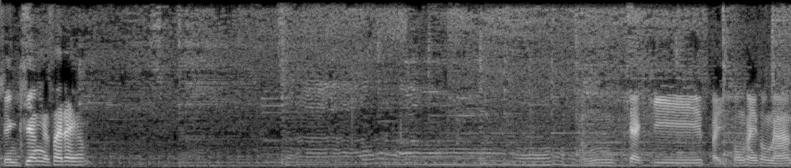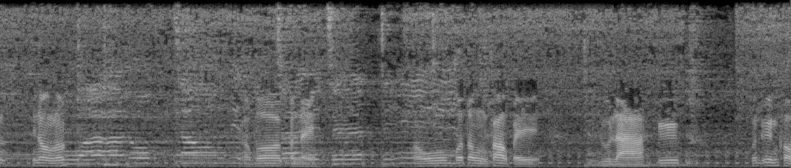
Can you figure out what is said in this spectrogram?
เชียงเคียงใส่ได้ครับมันแค่กีไปทงให้ทงนั้นพี่น้องเนาะเราบ่ปันไหนเอาบ่ต้องเฝ้าไปดูแลคือคนอื่นเขา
